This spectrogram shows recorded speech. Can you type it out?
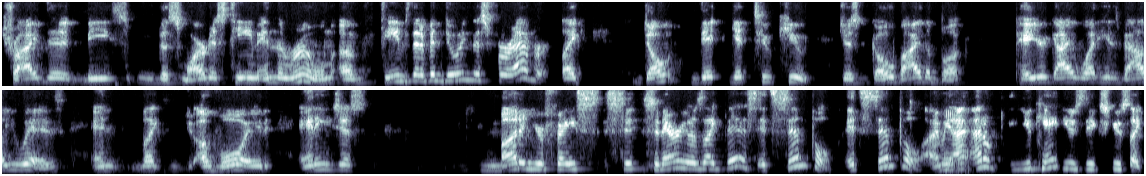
tried to be the smartest team in the room of teams that have been doing this forever. Like, don't get too cute. Just go by the book, pay your guy what his value is, and like avoid any just mud in your face scenarios like this. It's simple. It's simple. I mean, yeah. I, I, don't. You can't use the excuse like,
